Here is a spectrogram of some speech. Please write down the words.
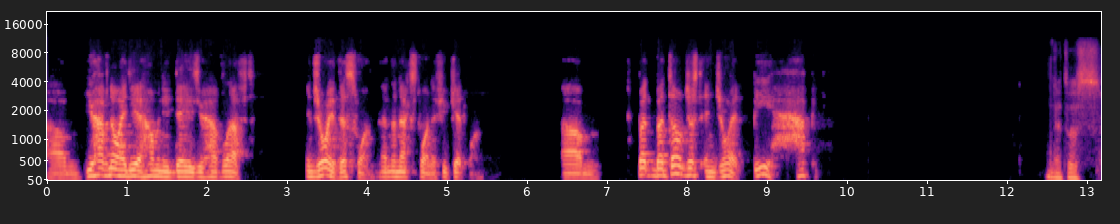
Um, you have no idea how many days you have left. Enjoy this one and the next one if you get one. Um, but but don't just enjoy it. Be happy. That was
